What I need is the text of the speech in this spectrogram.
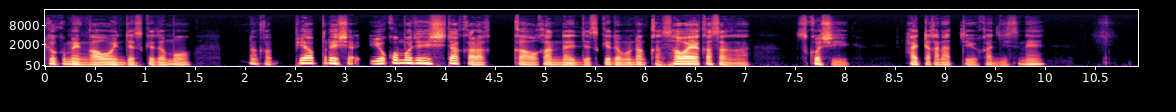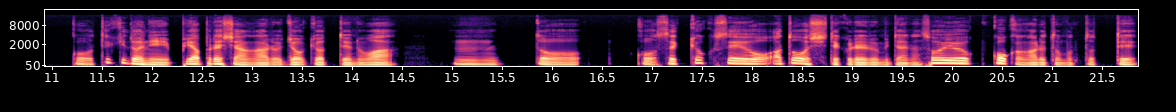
局面が多いんですけどもなんかピュアプレッシャー横文字にしたからかわかんないですけどもなんか爽やかさが少し入ったかなっていう感じですね。こう適度にピュアプレッシャーがある状況っていうのはうーんとこう積極性を後押ししてくれるみたいなそういう効果があると思っとって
